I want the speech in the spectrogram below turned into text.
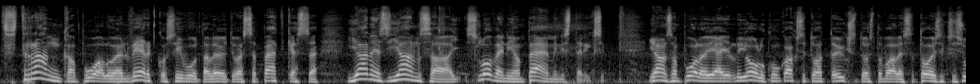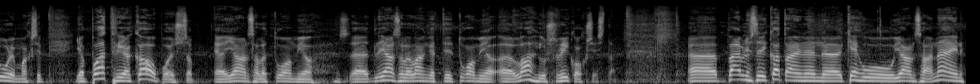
Stranka-puolueen verkkosivulta löytyvässä pätkässä Janes Jansaa Slovenian pääministeriksi. Jansan puolue jäi joulukuun 2011 vaaleissa toiseksi suurimmaksi ja Patria kaupoissa Jansalle, tuomio, Jansalle langettiin tuomio lahjusrikoksista. Pääministeri Katainen kehuu Jansaa näin.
